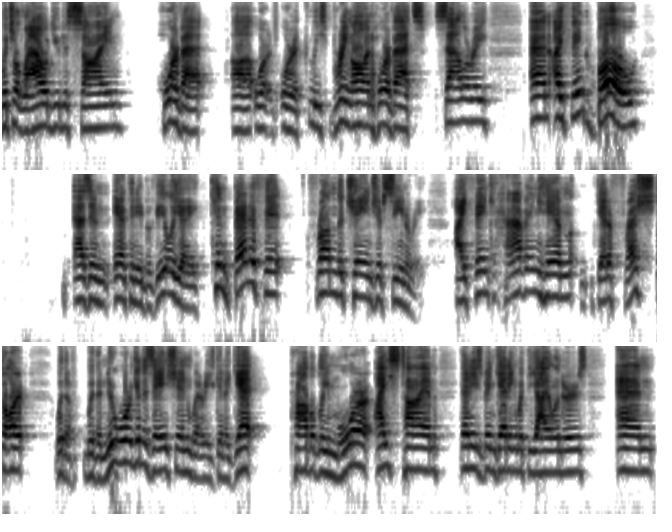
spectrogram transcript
which allowed you to sign Horvat, uh, or, or at least bring on Horvat's salary. And I think Bo, as in Anthony Beauvillier, can benefit from the change of scenery. I think having him get a fresh start with a with a new organization where he's going to get probably more ice time than he's been getting with the Islanders and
